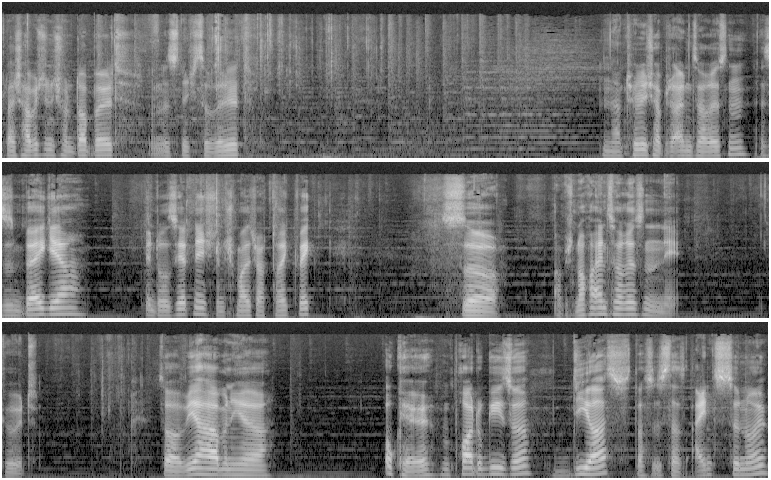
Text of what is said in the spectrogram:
Vielleicht habe ich ihn schon doppelt. Dann ist nicht so wild. Natürlich habe ich einen zerrissen. Es ist ein Belgier. Interessiert nicht. Den schmeiße ich auch direkt weg. So. Habe ich noch einen zerrissen? Nee. Gut. So, wir haben hier... Okay, ein Portugiese. Diaz. Das ist das 1 zu 0.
